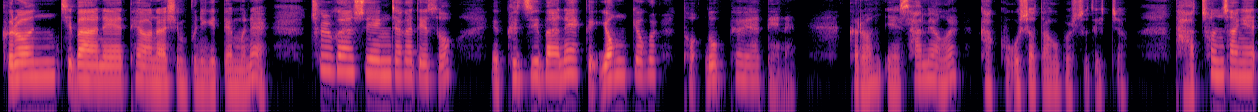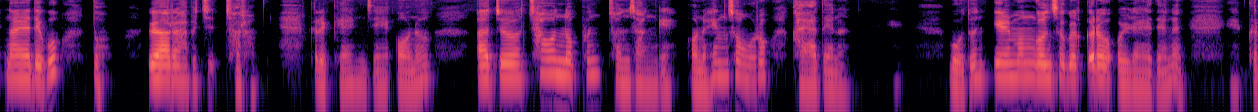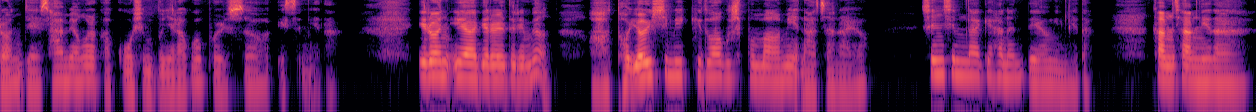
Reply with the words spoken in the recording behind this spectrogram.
그런 집안에 태어나신 분이기 때문에 출가 수행자가 돼서 예그 집안의 그 영격을 더 높여야 되는 그런 예 사명을 갖고 오셨다고 볼 수도 있죠. 다 천상에 놔야 되고 또 외할아버지처럼 그렇게 인제 어느 아주 차원 높은 전상계 어느 행성으로 가야 되는 예 모든 일문건석을 끌어올려야 되는 예 그런 이제 사명을 갖고 오신 분이라고 볼 수 있습니다. 이런 이야기를 들으면 아 더 열심히 기도하고 싶은 마음이 나잖아요. 신심나게 하는 내용입니다. 감사합니다.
